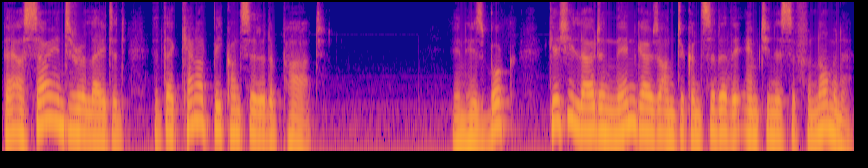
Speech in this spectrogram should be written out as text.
They are so interrelated that they cannot be considered apart. In his book, Geshe Loden then goes on to consider the emptiness of phenomena.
